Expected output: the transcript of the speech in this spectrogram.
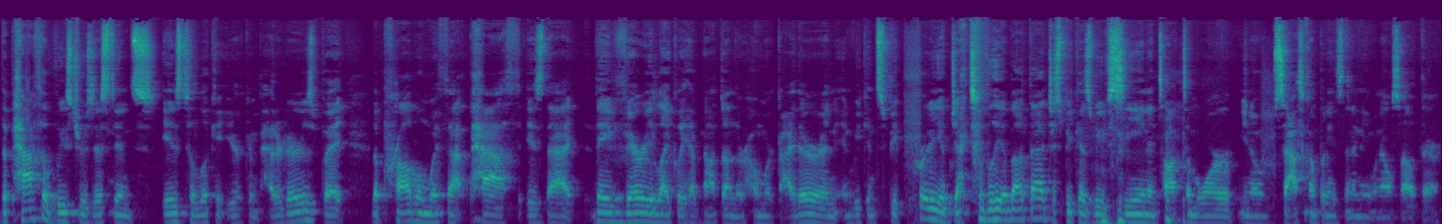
the path of least resistance is to look at your competitors but the problem with that path is that they very likely have not done their homework either. And, and we can speak pretty objectively about that just because we've seen and talked to more, you know, SaaS companies than anyone else out there.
